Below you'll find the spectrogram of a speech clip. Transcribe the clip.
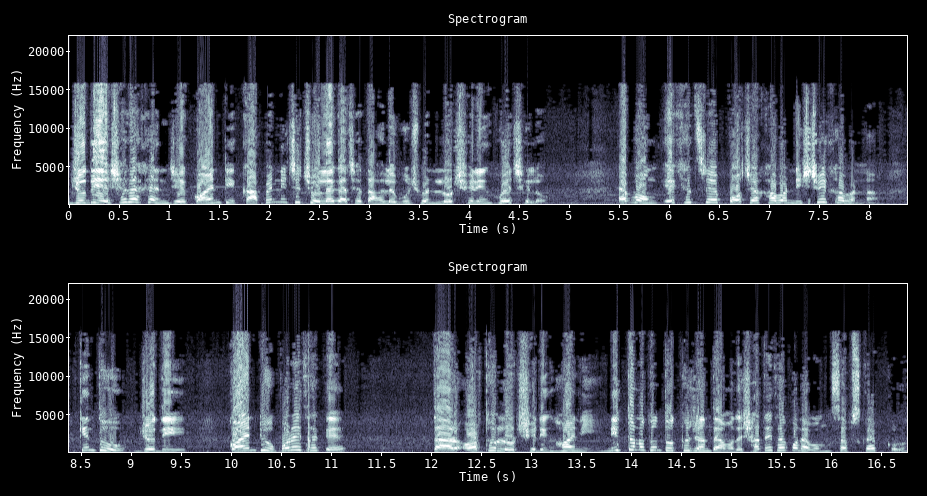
যদি এসে দেখেন যে কয়েনটি কাপের নিচে চলে গেছে, তাহলে বুঝবেন লোডশেডিং হয়েছিল। এবং এক্ষেত্রে পচা খাবার নিশ্চয়ই খাবেন না। কিন্তু যদি কয়েনটি উপরে থাকে, তার অর্থ লোডশেডিং হয়নি। নিত্য নতুন তথ্য জানতে আমাদের সাথে থাকুন এবং সাবস্ক্রাইব করুন।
